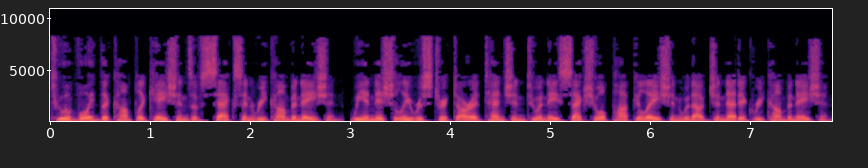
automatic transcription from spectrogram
To avoid the complications of sex and recombination, we initially restrict our attention to an asexual population without genetic recombination.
